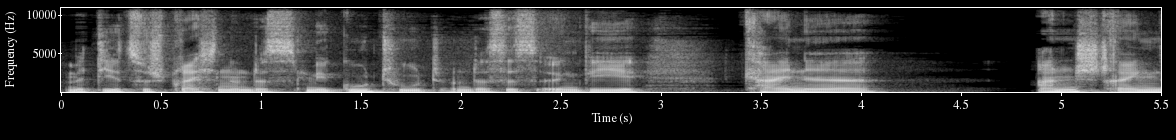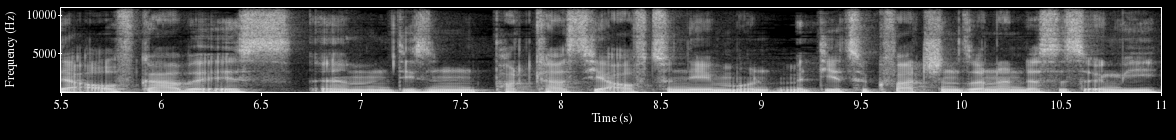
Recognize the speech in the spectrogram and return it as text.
mit dir zu sprechen und dass es mir gut tut und dass es irgendwie keine anstrengende Aufgabe ist, ähm, diesen Podcast hier aufzunehmen und mit dir zu quatschen, sondern dass es irgendwie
